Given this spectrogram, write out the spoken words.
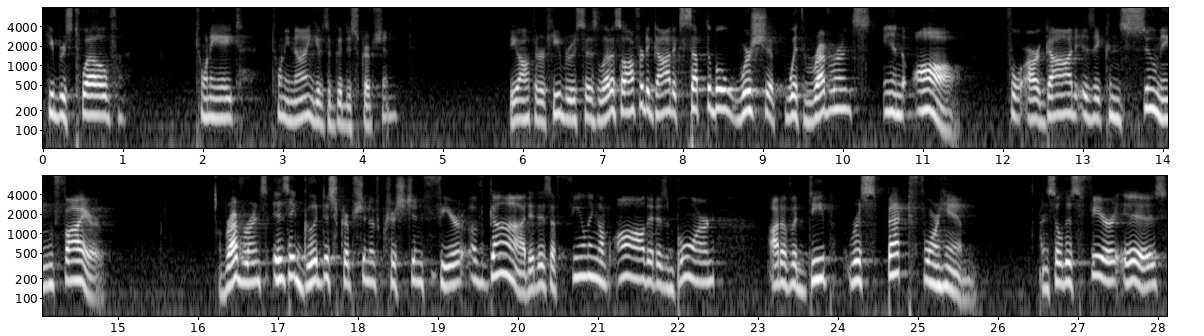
Hebrews 12, 28, 29 gives a good description. The author of Hebrews says, Let us offer to God acceptable worship with reverence and awe, for our God is a consuming fire. Reverence is a good description of Christian fear of God. It is a feeling of awe that is born out of a deep respect for Him. And so, this fear is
